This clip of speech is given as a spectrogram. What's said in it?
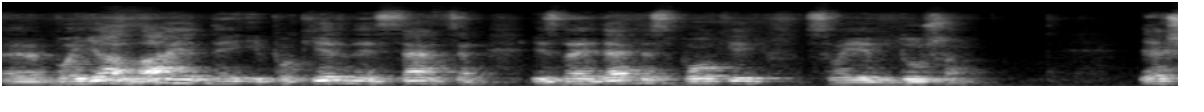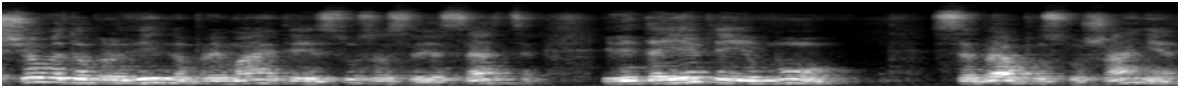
е, бо я лагідний і покірний серцем, і знайдете спокій своїм душам. Якщо ви добровільно приймаєте Ісуса в своє серце і віддаєте Йому себе в послушання,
